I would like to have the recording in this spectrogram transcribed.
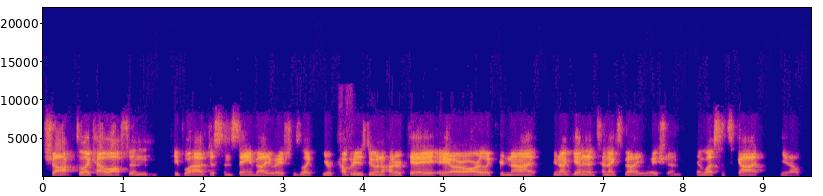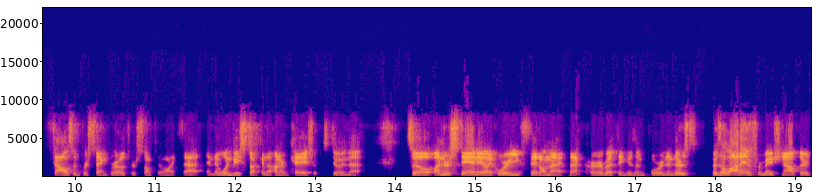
shocked like how often people have just insane valuations. Like your company is doing 100k ARR, like you're not you're not getting a 10x valuation unless it's got you know thousand percent growth or something like that, and it wouldn't be stuck at 100k if it was doing that. So understanding like where you fit on that that curve, I think is important. And there's there's a lot of information out there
